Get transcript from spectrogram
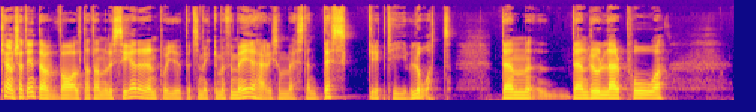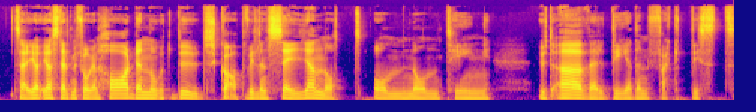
kanske att jag inte har valt att analysera den på djupet så mycket, men för mig är det här liksom mest en deskriptiv låt. Den, den rullar på, så här, jag, jag har ställt mig frågan, har den något budskap? Vill den säga något om någonting utöver det den faktiskt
